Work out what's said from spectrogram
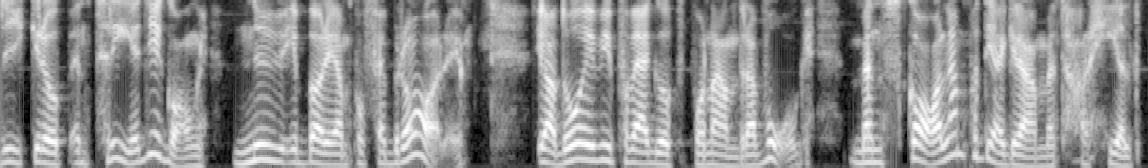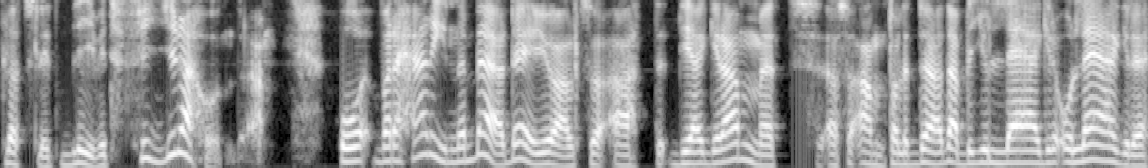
dyker upp en tredje gång, nu i början på februari, ja då är vi på väg upp på en andra våg. Men skalan på diagrammet har helt plötsligt blivit 400. Och vad det här innebär, det är ju alltså att diagrammet, alltså antalet döda, blir ju lägre och lägre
